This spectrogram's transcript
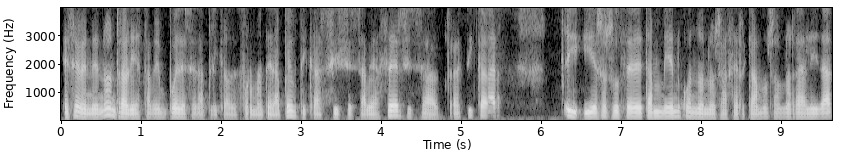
ese veneno en realidad también puede ser aplicado de forma terapéutica si se sabe hacer, si se sabe practicar. Y, y eso sucede también cuando nos acercamos a una realidad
